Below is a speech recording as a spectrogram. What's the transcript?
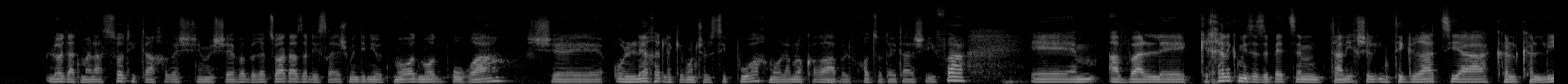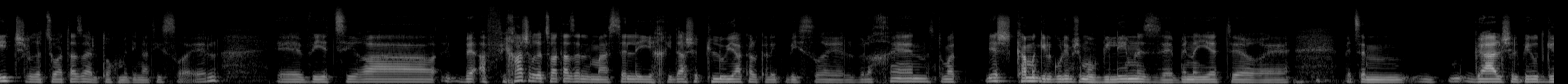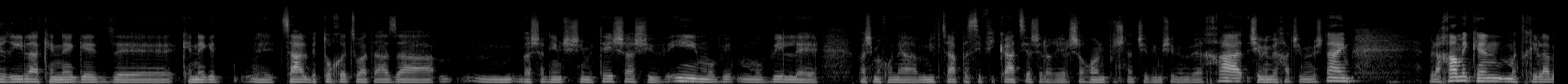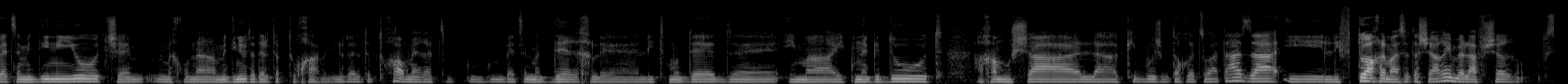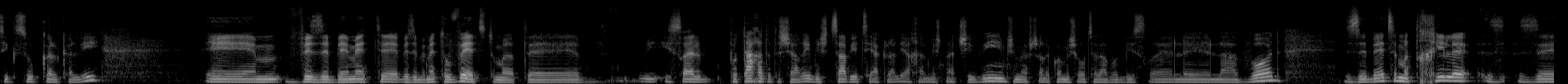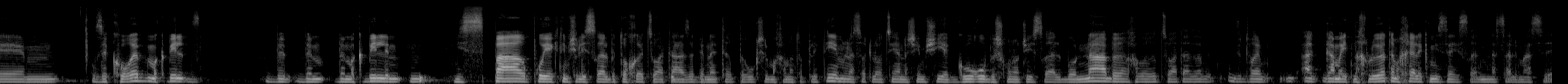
לא יודעת מה לעשות איתה אחרי 67, ברצועת עזה לישראל יש מדיניות מאוד מאוד ברורה, שהולכת לכיוון של סיפוח, מעולם לא קרה, אבל לפחות זאת הייתה השאיפה. אמ, אבל אה, כחלק מזה זה בעצם תהליך של אינטגרציה כלכלית של רצועת עזה אל תוך מדינת ישראל. אה, ויצירה, והפיכה של רצועת עזה למעשה ליחידה שתלויה כלכלית בישראל, ולכן, זאת אומרת, יש כמה גלגולים שמובילים לזה, בין היתר, אה, בעצם גל של פעילות גרילה כנגד, כנגד צה"ל בתוך רצועת עזה בשנים 69-70, מוביל, מוביל מה שמכונה המבצע הפסיפיקציה של אריאל שרון בשנת 71-72. ולאחר מכן מתחילה בעצם מדיניות שמכונה מדיניות הדלת הפתוחה. מדיניות הדלת הפתוחה אומרת בעצם הדרך ל- להתמודד uh, עם ההתנגדות החמושה לכיבוש בתוך רצועת עזה, היא לפתוח למעשה את השערים ולאפשר שגשוג כלכלי. Um, וזה באמת, uh, וזה באמת עובד, זאת אומרת, ישראל פותחת את השערים, יש צו יציאה כללי החל משנת 70, שמאפשר לכל מי שרוצה לעבוד בישראל לעבוד. זה בעצם מתחיל, זה, זה, זה קורה במקביל, במקביל למספר פרויקטים של ישראל בתוך רצועת עזה, בין היתר פירוק של מחנות הפליטים, לנסות להוציא אנשים שיגורו בשכונות שישראל בונה ברחבי רצועת עזה, ודברים, גם ההתנחלויות הן חלק מזה, ישראל מנסה למעשה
